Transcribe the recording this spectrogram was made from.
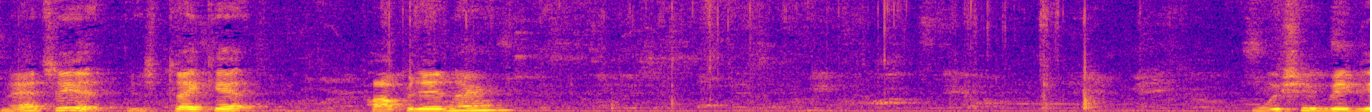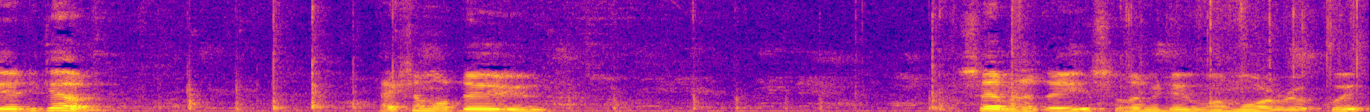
And that's it. Just take it, pop it in there. We should be good to go. Actually, I'm going to do seven of these, so let me do one more real quick.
